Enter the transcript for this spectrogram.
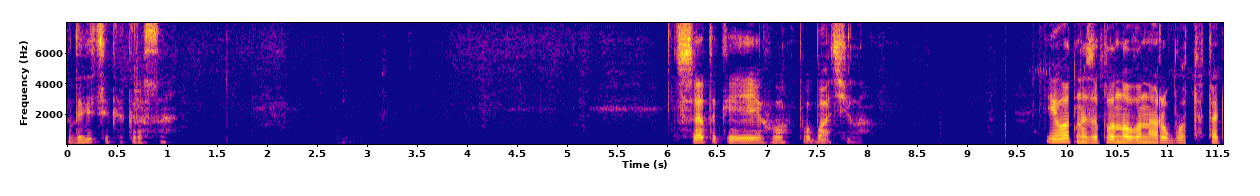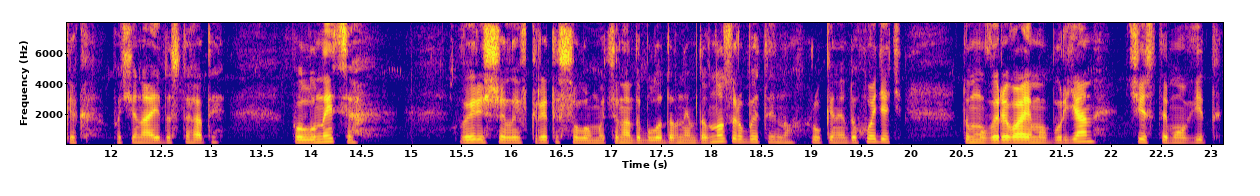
Подивіться, яка краса. Все-таки я його побачила. І от незапланована робота. Так як починає достигати полуниця, вирішили вкрити соломою. Це треба було давним-давно зробити, але руки не доходять. Тому вириваємо бур'ян, чистимо від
